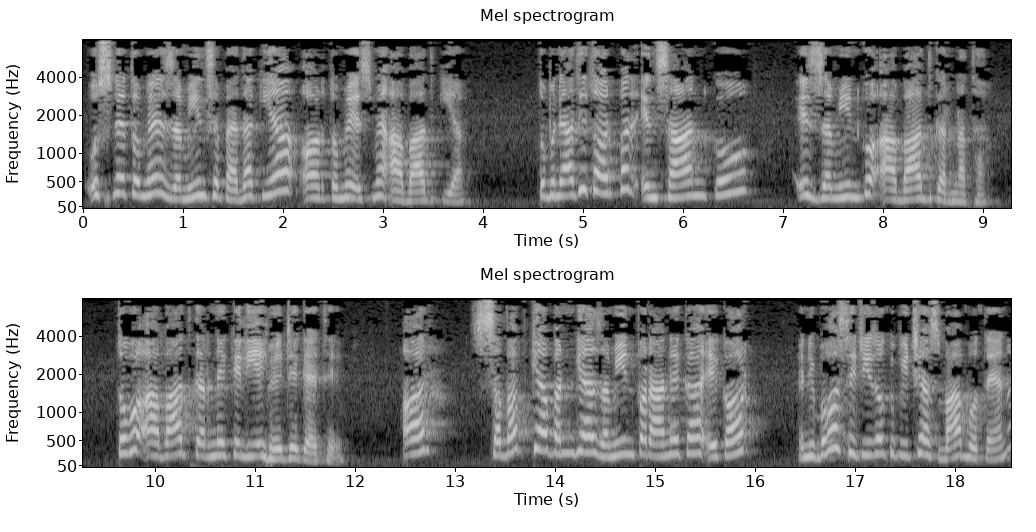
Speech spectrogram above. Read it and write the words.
اس نے تمہیں زمین سے پیدا کیا اور تمہیں اس میں آباد کیا۔ تو بنیادی طور پر انسان کو اس زمین کو آباد کرنا تھا۔ تو وہ آباد کرنے کے لیے بھیجے گئے تھے۔ اور سبب کیا بن گیا زمین پر آنے کا ایک اور؟ یعنی بہت سی چیزوں کے پیچھے اسباب ہوتے ہیں نا۔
